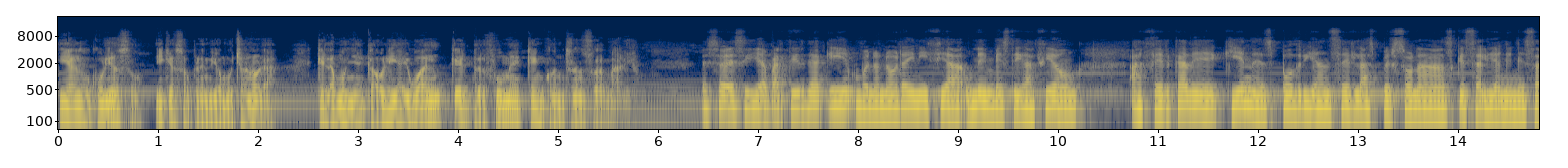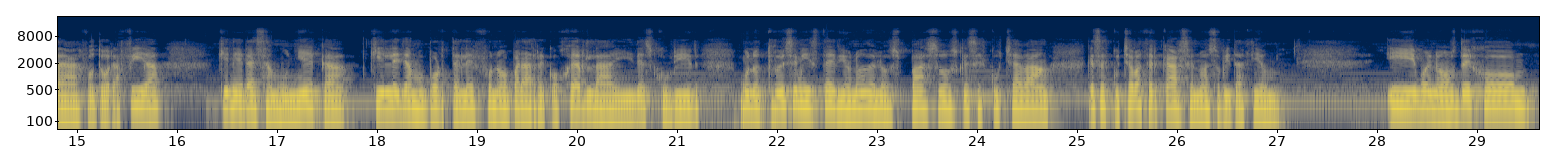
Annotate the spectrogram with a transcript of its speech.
Y algo curioso, y que sorprendió mucho a Nora, que la muñeca olía igual que el perfume que encontró en su armario. Eso es, y a partir de aquí, bueno, Nora inicia una investigación acerca de quiénes podrían ser las personas que salían en esa fotografía, quién era esa muñeca, quién le llamó por teléfono para recogerla y descubrir, bueno, todo ese misterio, ¿no? De los pasos que se escuchaban, que se escuchaba acercarse, ¿no? A su habitación. Y bueno, os dejo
